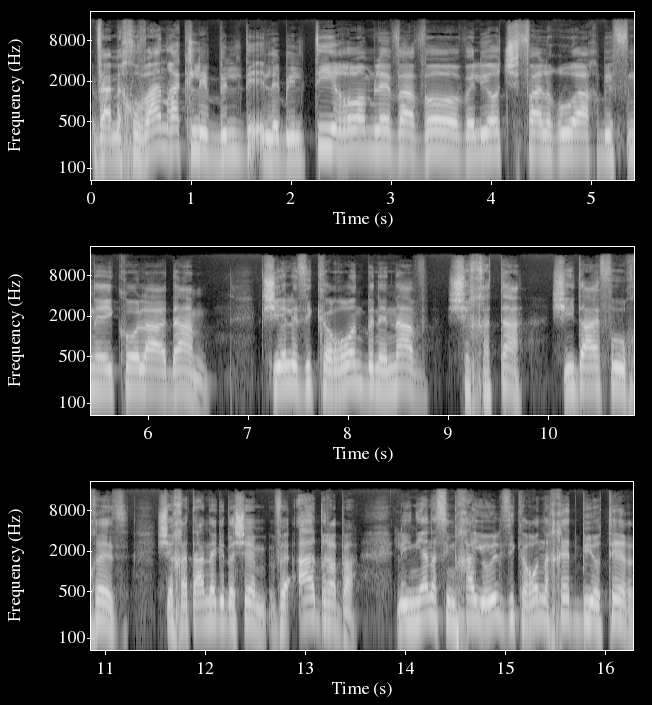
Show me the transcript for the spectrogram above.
והמכוון רק לבלתי, לבלתי רום לבבו ולהיות שפל רוח בפני כל האדם. כשיהיה לזיכרון בין עיניו שחטא. שידע איפה הוא אוחז, שחטא נגד השם, ואדרבה, לעניין השמחה יועיל זיכרון החטא ביותר,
